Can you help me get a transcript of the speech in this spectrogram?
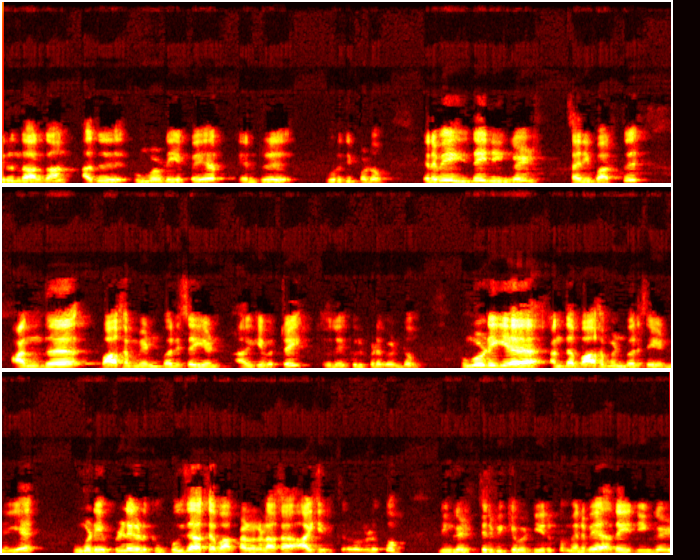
இருந்தால்தான் அது உங்களுடைய பெயர் என்று உறுதிப்படும். எனவே இதை நீங்கள் சரிபார்த்து அந்த பாகம் எண் வரிசை எண் ஆகியவற்றை இதில் குறிப்பிட வேண்டும். உங்களுடைய அந்த பாகம் எண் வரிசை எண்ணையே உங்களுடைய பிள்ளைகளுக்கும் புதிதாக வாக்காளர்களாக ஆகியிருக்கிறவர்களுக்கும் நீங்கள் தெரிவிக்க வேண்டியிருக்கும். எனவே அதை நீங்கள்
